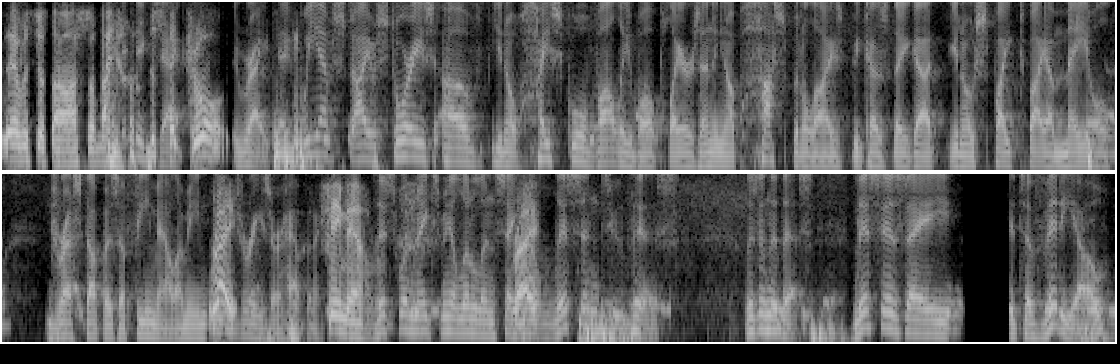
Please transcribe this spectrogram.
that was just awesome. Exactly. cool. Right. Uh, We have st- I have stories of you know high school volleyball players ending up hospitalized because they got you know spiked by a male dressed up as a female. I mean, Right. injuries are happening. Female. This one makes me a little insane. Right. Now, listen to this. Listen to this. This is a it's a video.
